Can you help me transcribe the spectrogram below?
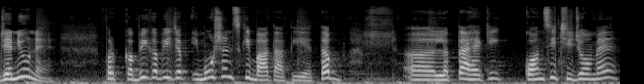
जेन्यून है। पर कभी कभी जब इमोशंस की बात आती है तब आ, लगता है कि कौन सी चीज़ों में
